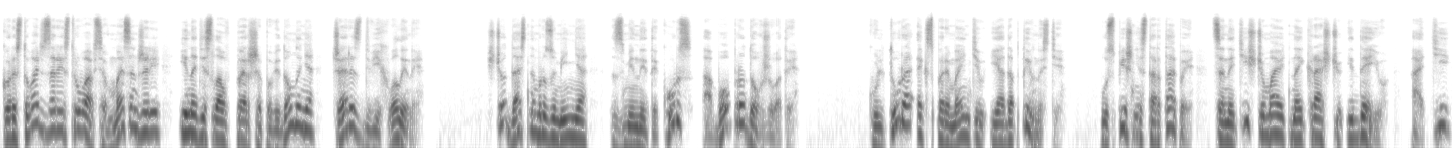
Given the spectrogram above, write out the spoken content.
Користувач зареєструвався в месенджері і надіслав перше повідомлення через 2 хвилини, що дасть нам розуміння змінити курс або продовжувати. Культура експериментів і адаптивності. Успішні стартапи це не ті, що мають найкращу ідею, а ті,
